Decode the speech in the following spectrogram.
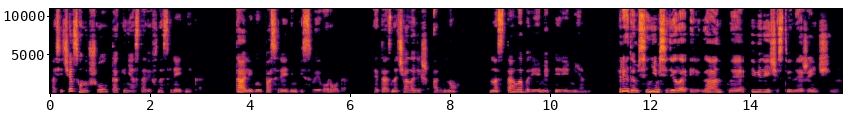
а сейчас он ушел, так и не оставив наследника. Талий был последним из своего рода. Это означало лишь одно — настало время перемен. Рядом с ним сидела элегантная и величественная женщина.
